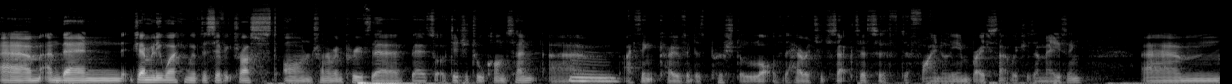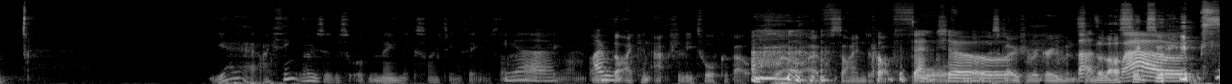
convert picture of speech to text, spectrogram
Um, and then generally working with the Civic Trust on trying to improve their, their sort of digital content. Um, I think COVID has pushed a lot of the heritage sector to, to finally embrace that, which is amazing. Um, yeah, I think those are the sort of main exciting things that Yeah. I'm working on um, I'm- that I can actually talk about as well. I've signed Confidential. non-disclosure agreements in the last wow. six weeks,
